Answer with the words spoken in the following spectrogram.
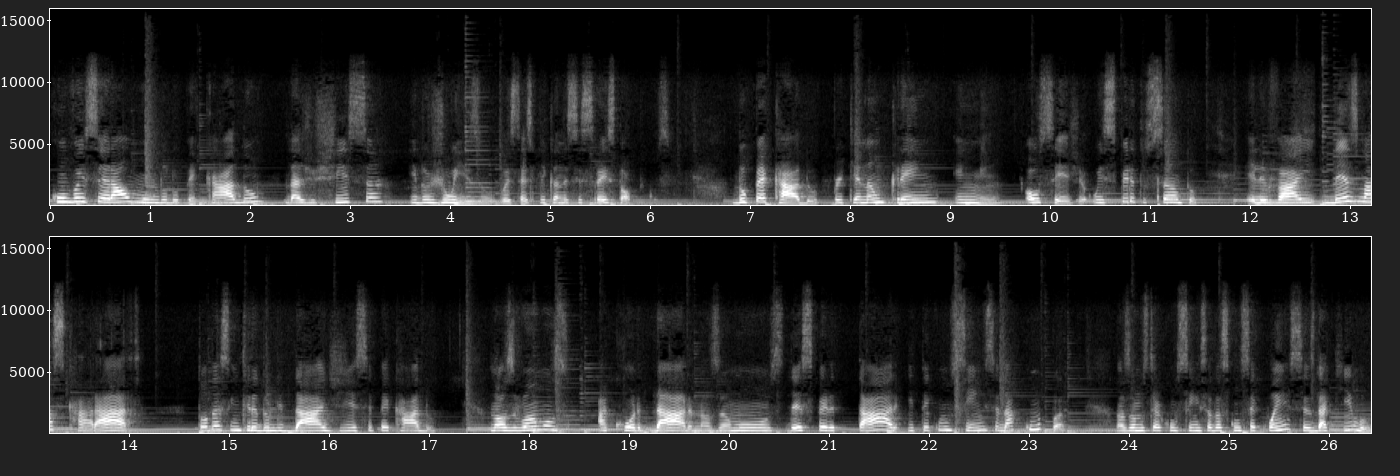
convencerá o mundo do pecado, da justiça e do juízo. Vou estar explicando esses três tópicos. Do pecado, porque não creem em mim. Ou seja, o Espírito Santo, ele vai desmascarar toda essa incredulidade e esse pecado. Nós vamos acordar, nós vamos despertar e ter consciência da culpa nós vamos ter consciência das consequências daquilo.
